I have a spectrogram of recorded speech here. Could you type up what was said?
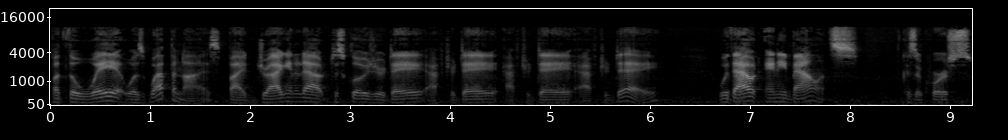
But the way it was weaponized by dragging it out, disclosure day after day after day after day, without any balance, because of course,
